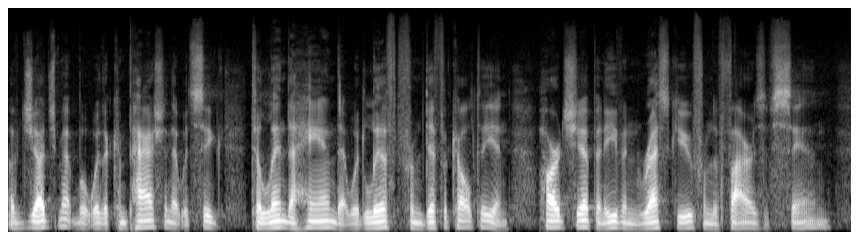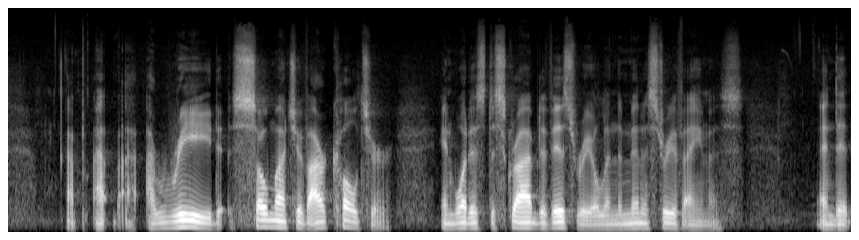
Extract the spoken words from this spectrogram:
of judgment, but with a compassion that would seek to lend a hand that would lift from difficulty and hardship and even rescue from the fires of sin. I, I, I read so much of our culture in what is described of Israel in the ministry of Amos. And it,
